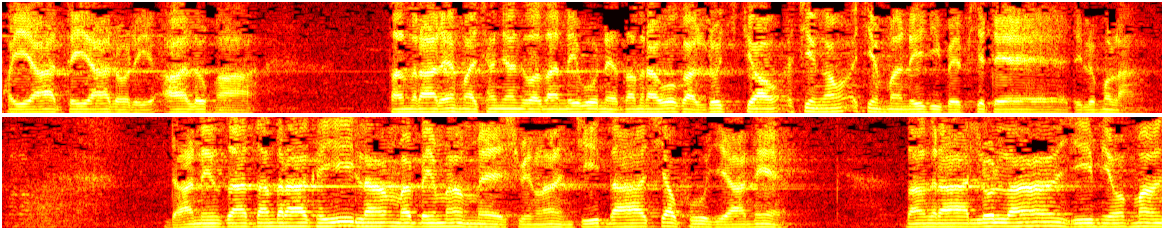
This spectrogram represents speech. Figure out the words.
ဖရာတရားတော်တွေအားလုံးဟာ သန္တရာထဲမှာချမ်းချမ်းသာသာနေဖို့နဲ့သန္တရာဝတ်ကလွတ်ကြောင်းအကျင့်ကောင်းအကျင့်မှန်လေးကြီးပဲဖြစ်တယ်ဒီလိုမဟုတ်လားဒါနိစာတန္တရာခရီးလံမပင်မမဲ့ရွှင်လန်းကြည်သာလျှောက်ဖို့ရာနဲ့သန္တရာလွတ်လန်းရည်မျောမှန်း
